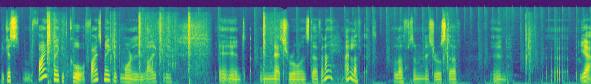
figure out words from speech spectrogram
because vines make it cool. Vines make it more lively and natural and stuff, and I I love that. I love some natural stuff, and uh, yeah,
